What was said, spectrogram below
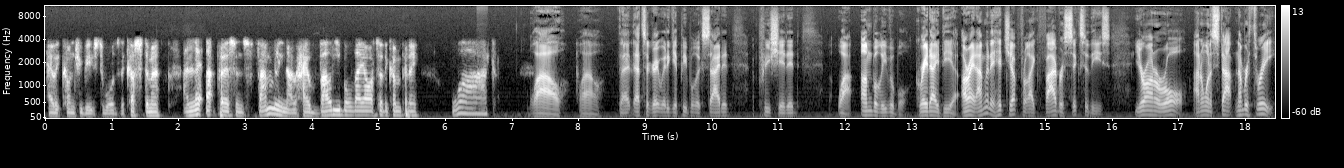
how it contributes towards the customer, and let that person's family know how valuable they are to the company. What? Wow. Wow. That, that's a great way to get people excited, appreciated. Wow. Unbelievable. Great idea. All right. I'm going to hit you up for like five or six of these. You're on a roll. I don't want to stop. Number three.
